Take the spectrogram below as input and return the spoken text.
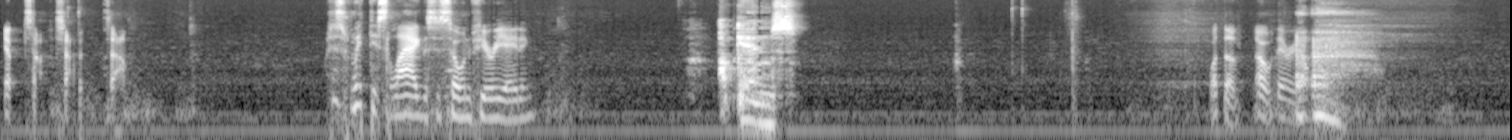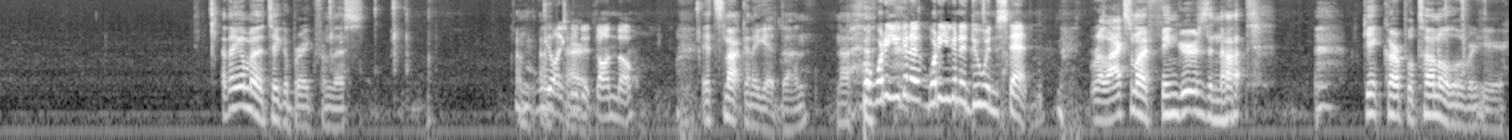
Yep, stop, stop it, stop. What is with this lag? This is so infuriating. Pumpkins. What the? Oh, there we go. I think I'm gonna take a break from this. I'm, we I'm like tired. need it done though. It's not gonna get done. Not But what are you gonna What are you gonna do instead? relax my fingers and not get carpal tunnel over here.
